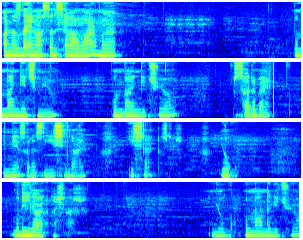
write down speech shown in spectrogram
Aranızda elmasları seven var mı? Bundan geçmiyor. Bundan geçiyor. Sarı ben. Niye sarısı yeşil galiba. Yeşil arkadaşlar. Yok. Bu değil arkadaşlar. Yok. Bundan da geçiyor.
